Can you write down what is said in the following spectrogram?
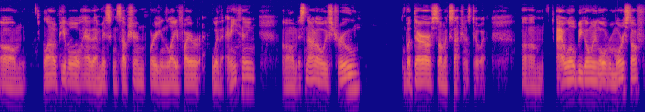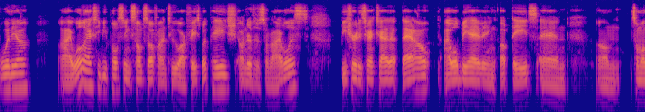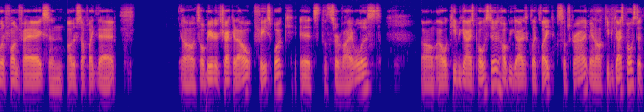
Um, a lot of people have that misconception where you can light a fire with anything. Um, it's not always true but there are some exceptions to it. Um, I will be going over more stuff with you. I will actually be posting some stuff onto our Facebook page under the Survivalists. Be sure to check that, that out. I will be having updates and um, some other fun facts and other stuff like that. Uh, so be sure to check it out. Facebook, it's the Survivalist. Um, I will keep you guys posted. Hope you guys click like, subscribe, and I'll keep you guys posted.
